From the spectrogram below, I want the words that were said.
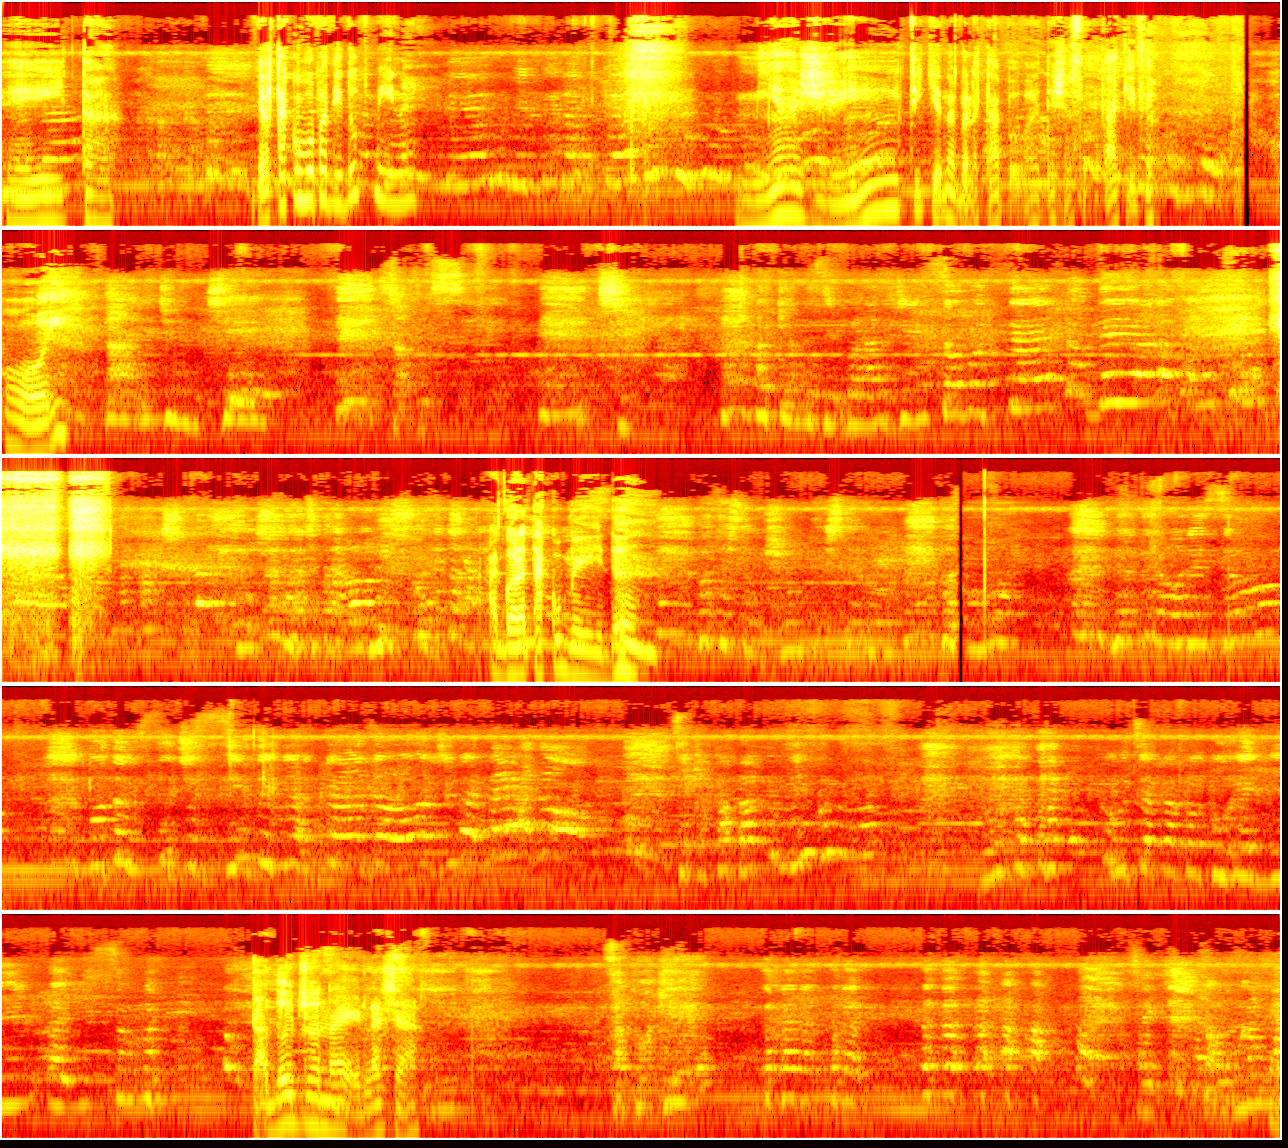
Eita. Ela tá com roupa de dormir, né? Minha gente, que novela tá boa. Deixa eu soltar aqui, viu? Oi. Agora tá com medo. Tá doidona ela já. Sabe por quê?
